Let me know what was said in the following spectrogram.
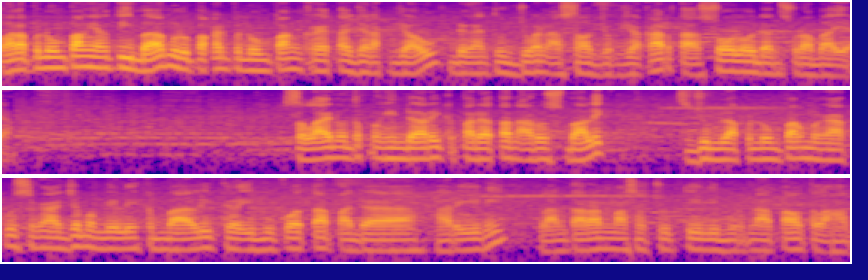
Para penumpang yang tiba merupakan penumpang kereta jarak jauh dengan tujuan asal Yogyakarta, Solo, dan Surabaya. Selain untuk menghindari kepadatan arus balik, sejumlah penumpang mengaku sengaja memilih kembali ke ibu kota pada hari ini lantaran masa cuti libur Natal telah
